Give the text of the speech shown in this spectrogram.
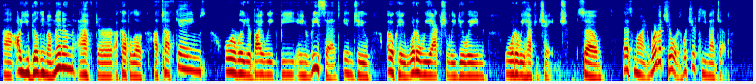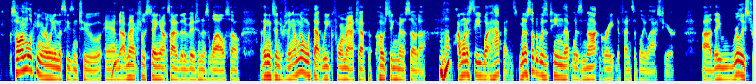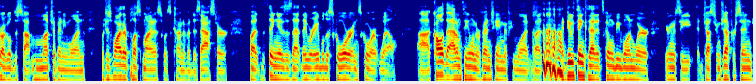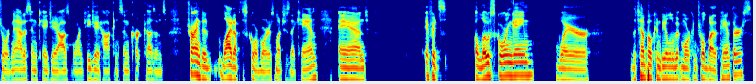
uh, are you building momentum after a couple of, of tough games, or will your bye week be a reset into okay, what are we actually doing? What do we have to change? So that's mine. What about yours? What's your key matchup? So I'm looking early in the season too, mm-hmm. and. I'm actually staying outside of the division as well. So I think it's interesting. I'm going with that week four matchup hosting Minnesota. Mm-hmm. I want to see what happens. Minnesota was a team that was not great defensively last year. Uh, they really struggled to stop much of anyone, which is why their plus minus was kind of a disaster. But the thing is, is that they were able to score and score it well. Uh, call it the Adam Thielen revenge game if you want, but I do think that it's going to be one where you're going to see Justin Jefferson, Jordan Addison, KJ Osborn, TJ Hockenson, Kirk Cousins trying to light up the scoreboard as much as they can. And if it's a low scoring game where the tempo can be a little bit more controlled by the Panthers,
